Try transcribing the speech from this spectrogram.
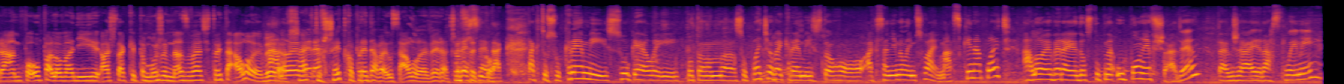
rán po opalovaní, až také to môžem nazvať. To je tá aloe vera. Aloe Však vera. tu všetko predávajú z aloe vera. Čo Presne všetko? tak. Tak tu sú krémy, sú gely, potom e, sú plečové krémy z toho, ak sa nemýlim, sú aj masky na pleť. Aloe vera je dostupné úplne všade, takže aj rastliny,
